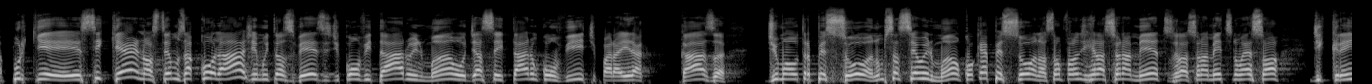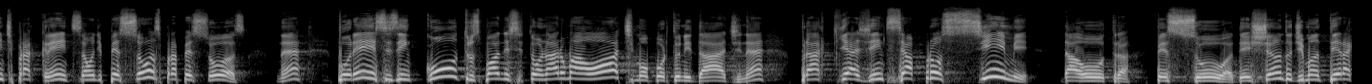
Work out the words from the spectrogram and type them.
porque sequer nós temos a coragem, muitas vezes, de convidar o irmão ou de aceitar um convite para ir à casa de uma outra pessoa. Não precisa ser um irmão, qualquer pessoa. Nós estamos falando de relacionamentos. Relacionamentos não é só de crente para crente, são de pessoas para pessoas, né? Porém, esses encontros podem se tornar uma ótima oportunidade, né? Para que a gente se aproxime da outra pessoa, deixando de manter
